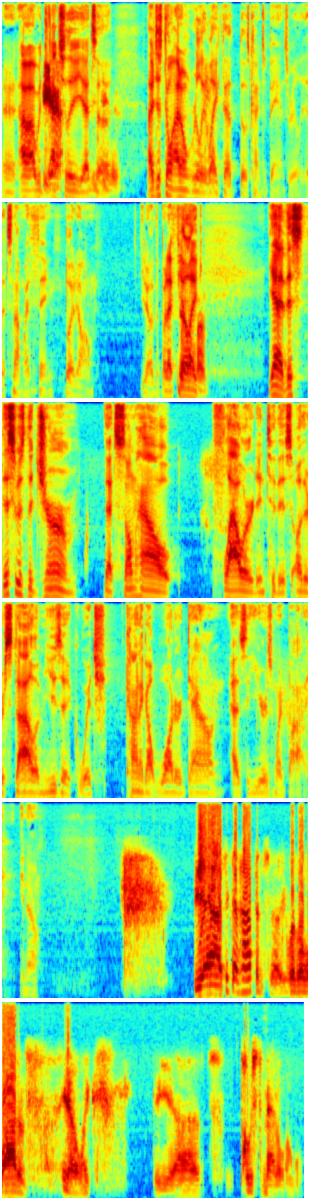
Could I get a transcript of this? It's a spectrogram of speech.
And I, I would Yeah, actually that's a. I just don't I don't really like that those kinds of bands really. That's not my thing. But um, you know, but I feel No, like um, yeah, this this was the germ that somehow flowered into this other style of music, which kind of got watered down as the years went by. You know. Yeah, I think that happens though with a lot of you know like the uh, post metal,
